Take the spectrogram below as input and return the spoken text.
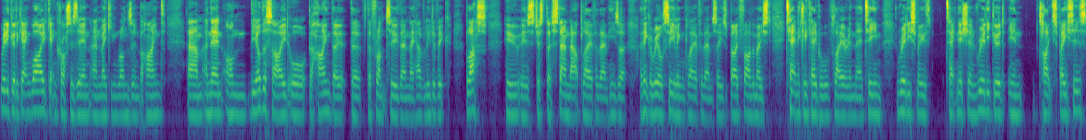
really good at getting wide, getting crosses in, and making runs in behind. Um, and then on the other side or behind the, the, the front two, then they have Ludovic Blas, who is just a standout player for them. He's a, I think, a real ceiling player for them. So he's by far the most technically capable player in their team. Really smooth technician, really good in tight spaces.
